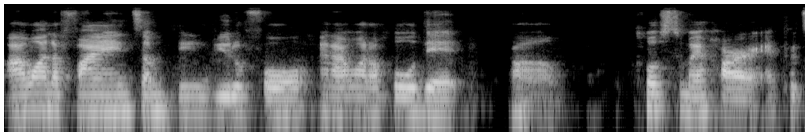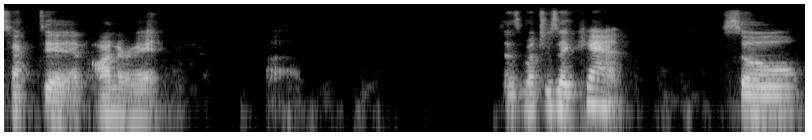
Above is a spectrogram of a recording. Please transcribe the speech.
I want to find something beautiful and I want to hold it um, close to my heart and protect it and honor it uh, as much as I can. So,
